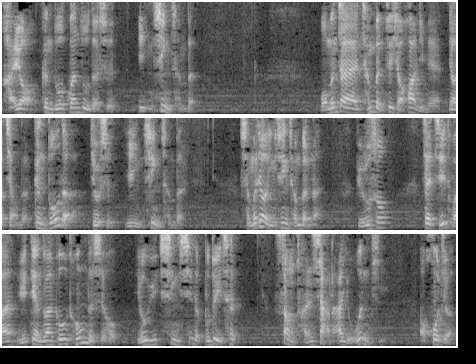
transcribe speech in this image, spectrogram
还要更多关注的是隐性成本。我们在成本最小化里面要讲的更多的。就是隐性成本。什么叫隐性成本呢？比如说，在集团与店端沟通的时候，由于信息的不对称，上传下达有问题，啊，或者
